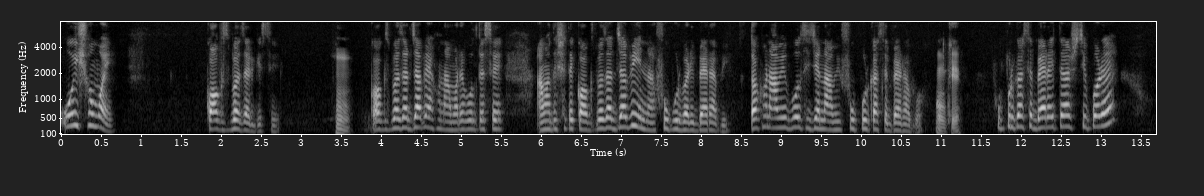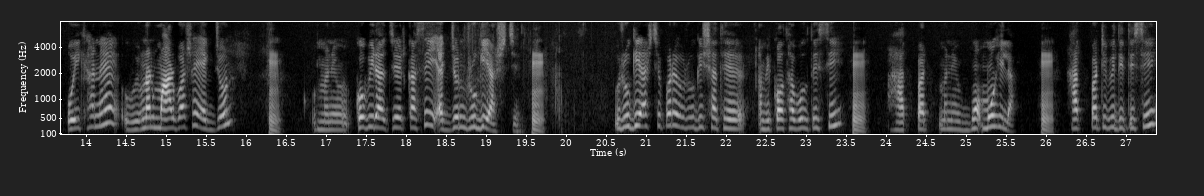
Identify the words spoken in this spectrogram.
ওই সময় কক্সবাজার গেছে। হুম। কক্সবাজার যাবে এখন আমারে বলতেছে আমাদের সাথে কক্সবাজার যাবি না ফুপুর বাড়ি বেড়াবি? তখন আমি বলছি যে না আমি ফুপুর কাছে বেড়াবো। ওকে ফুপুর কাছে বেড়াইতে আসছি পরে ওইখানে ওনার মার বাসায় একজন হুম। মানে কবিরাজের কাছে একজন রুগী আসছে। রুগী আসছে পরে রুগীর সাথে আমি কথা বলতেছি। হাত পা মানে মহিলা। হাত পা টিপে দিতেছি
